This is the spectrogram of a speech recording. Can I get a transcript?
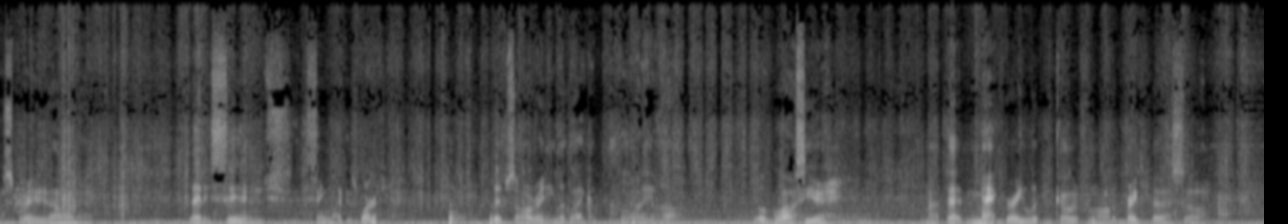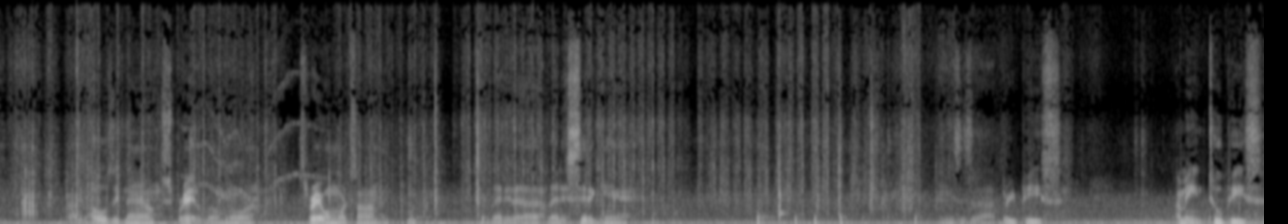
I sprayed it on and let it sit and it seems like it's working lips already look like a, little, little glossier. Not that matte gray looking color from all the brake dust, so probably hose it down, spray it a little more, spray it one more time, and let it uh, let it sit again. This is a three piece, I mean two piece,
